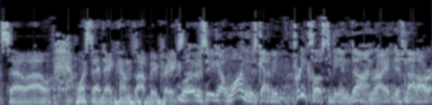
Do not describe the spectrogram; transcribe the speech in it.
So uh, once that day comes, I'll be pretty excited. Well, so you got one who's got to be pretty close to being done, right? If not, all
